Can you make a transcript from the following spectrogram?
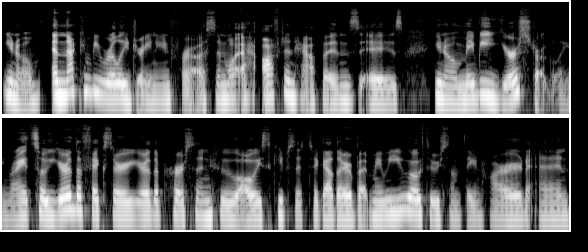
you know, and that can be really draining for us. And what often happens is, you know, maybe you're struggling, right? So you're the fixer, you're the person who always keeps it together, but maybe you go through something hard and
